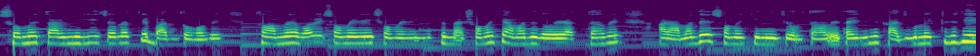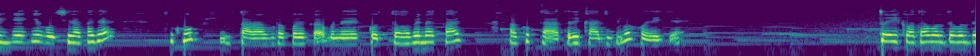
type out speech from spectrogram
সময় তাল মিলিয়ে চলাতে বাধ্য হবে। তো আমরা ভাবি, সময় নেই সময় নেই। কিন্তু না, সময়কে আমাদের ধরে রাখতে হবে আর আমাদের সময়কে নিয়ে চলতে হবে। তাই জন্য কাজগুলো একটু যদি এগিয়ে এগিয়ে গুছিয়ে রাখা যায়, তো খুব তাড়াহুড়া করে মানে করতে হবে না কাজ আর খুব তাড়াতাড়ি কাজগুলো হয়ে যায়। তো এই কথা বলতে বলতে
